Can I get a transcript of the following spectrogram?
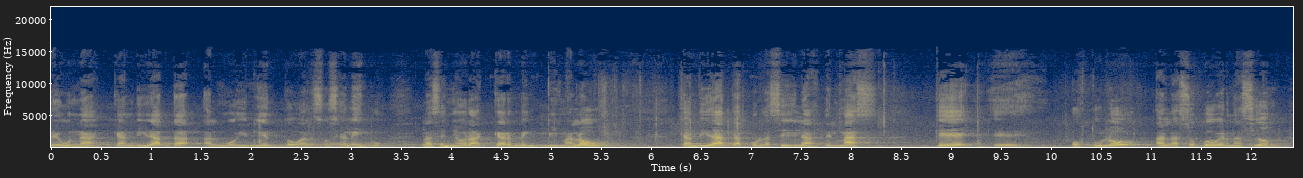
de una candidata al movimiento al socialismo, la señora Carmen Limalobo, candidata por las siglas del MAS, que eh, postuló a la subgobernación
